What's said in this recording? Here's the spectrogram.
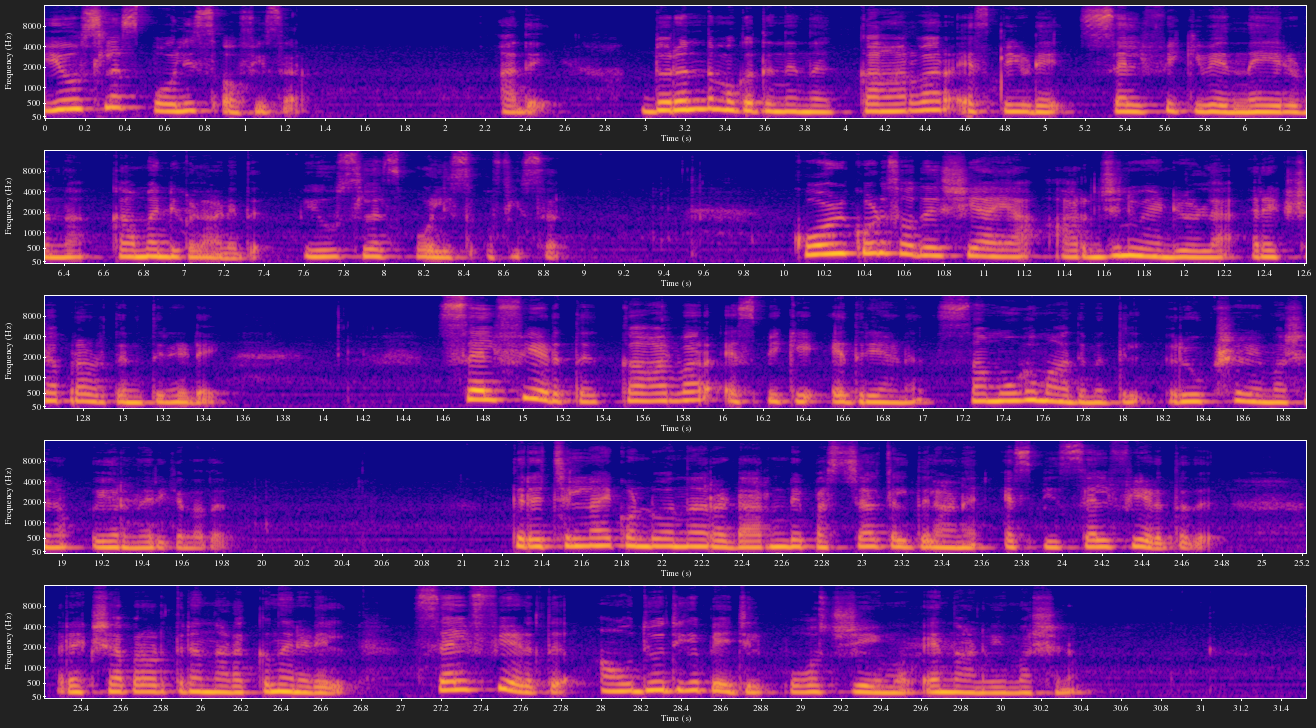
Useless police officer. അതെ ദുരന്തമുഖത്ത് നിന്ന് Karwar S പിയുടെ സെൽഫിക്ക് നേരിടുന്ന കമന്റുകളാണിത് യൂസ്ലെസ് പോലീസ് ഓഫീസർ. കോഴിക്കോട് സ്വദേശിയായ അർജുന് വേണ്ടിയുള്ള രക്ഷാപ്രവർത്തനത്തിനിടെ സെൽഫി എടുത്ത് കാർവാർ എസ് പിക്ക് എതിരെയാണ് സമൂഹ മാധ്യമത്തിൽ രൂക്ഷ വിമർശനം ഉയർന്നിരിക്കുന്നത്. തിരച്ചിലിനായി കൊണ്ടുവന്ന റഡാറിന്റെ പശ്ചാത്തലത്തിലാണ് എസ് പി സെൽഫി എടുത്തത്. രക്ഷാപ്രവർത്തനം നടക്കുന്നതിനിടയിൽ സെൽഫി എടുത്ത് ഔദ്യോഗിക പേജിൽ പോസ്റ്റ് ചെയ്യുമോ എന്നാണ് വിമർശനം.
